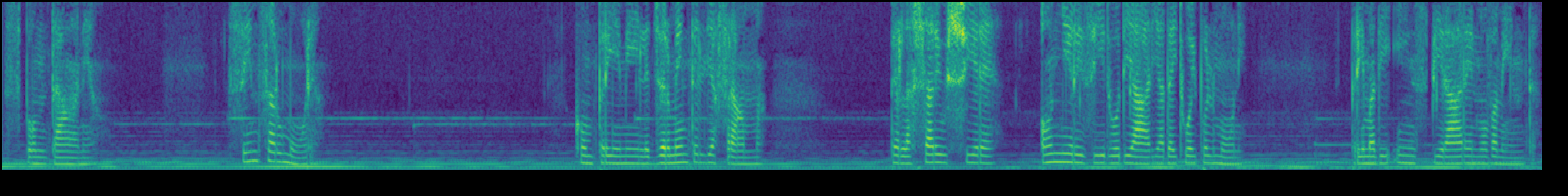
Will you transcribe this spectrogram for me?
spontanea, senza rumore. Comprimi leggermente il diaframma per lasciare uscire ogni residuo di aria dai tuoi polmoni prima di inspirare nuovamente.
